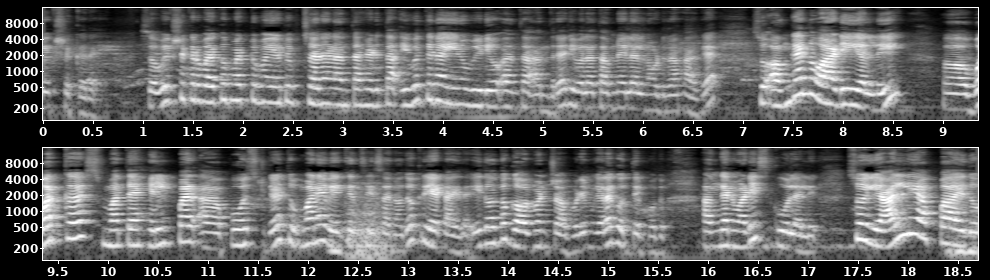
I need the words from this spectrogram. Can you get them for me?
ವೀಕ್ಷಕರೇ. ಸೊ ವೀಕ್ಷಕರು welcome back to my YouTube channel ಅಂತ ಹೇಳ್ತಾ ಇವತ್ತಿನ ಏನು ವಿಡಿಯೋ ಅಂತ ಅಂದರೆ ನೀವೆಲ್ಲ ತಮ್ಮನೇಲಲ್ಲಿ ನೋಡಿರೋ ಹಾಗೆ. ಸೊ ಅಂಗನವಾಡಿಯಲ್ಲಿ ವರ್ಕರ್ಸ್ ಮತ್ತು ಹೆಲ್ಪರ್ ಪೋಸ್ಟ್ಗೆ ತುಂಬಾ ವೇಕೆನ್ಸೀಸ್ ಅನ್ನೋದು ಕ್ರಿಯೇಟ್ ಆಗಿದೆ. ಇದೊಂದು ಗೌರ್ಮೆಂಟ್ ಜಾಬ್ ನಿಮಗೆಲ್ಲ ಗೊತ್ತಿರ್ಬೋದು, ಅಂಗನವಾಡಿ ಸ್ಕೂಲಲ್ಲಿ ಸೊ ಎಲ್ಲಿ ಅಪ್ಪ ಇದು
